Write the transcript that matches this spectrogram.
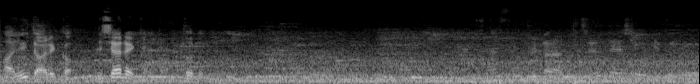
にあ言うとあれか。西新井から撮るだから途中で消費する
